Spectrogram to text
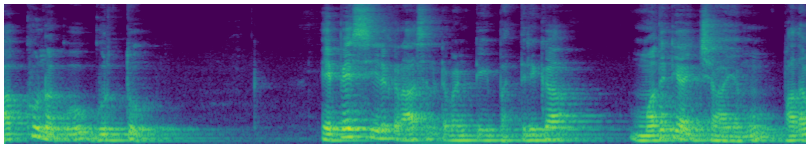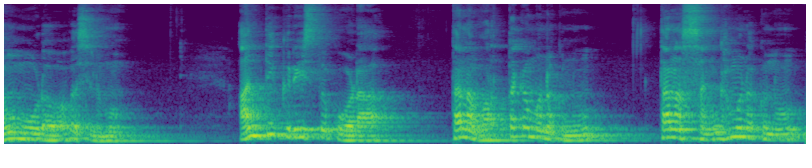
హక్కునకు గుర్తు. ఎపెస్సీలకు రాసినటువంటి పత్రిక మొదటి అధ్యాయము పదమూడవ వచనము. అంత్యక్రీస్తు కూడా తన వర్తకమునకును తన సంఘమునకును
